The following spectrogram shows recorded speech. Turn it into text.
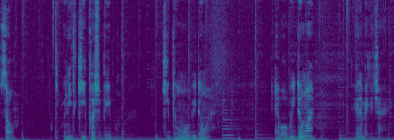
So, we need to keep pushing people. Keep doing what we're doing. And what we're doing, it'll make a change.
